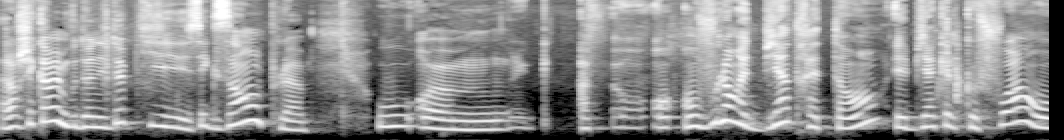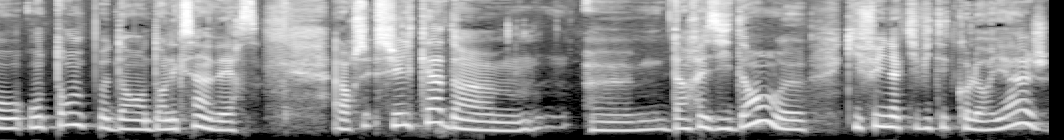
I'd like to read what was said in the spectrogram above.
Alors, j'ai quand même vous donner deux petits exemples où, euh, en, voulant être bien traitant, et eh bien quelquefois on, tombe dans, dans l'excès inverse. Alors j'ai le cas d'un d'un résident euh, qui fait une activité de coloriage,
